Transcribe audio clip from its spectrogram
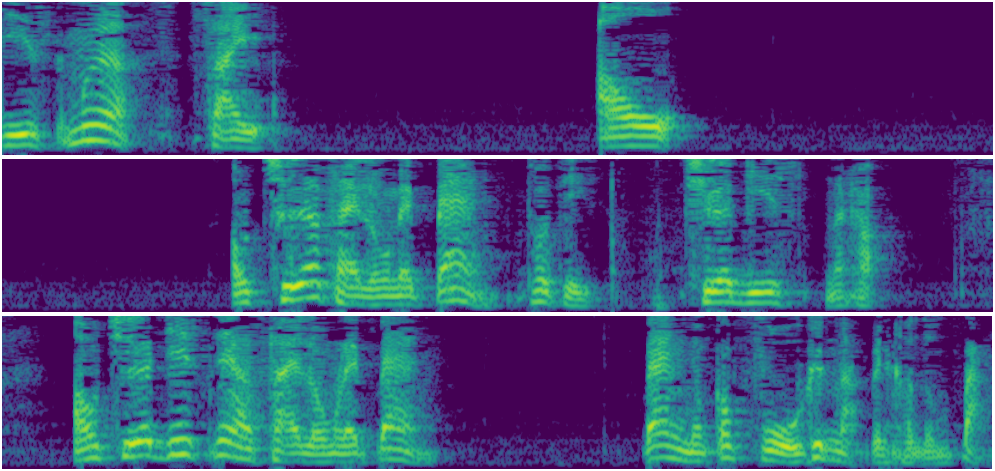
ยีสต์เมื่อใส่เอาเอาเชื้อใส่ลงในแป้งโทษทีเชื้อยีสต์นะครับ เอาเชื้อยีสต์เนี่ยใส่ลงในแป้ง แป้งมันก็ฟูขึ้นมาเป็นขนมปัง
